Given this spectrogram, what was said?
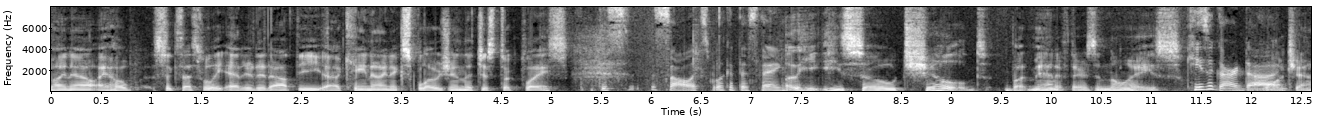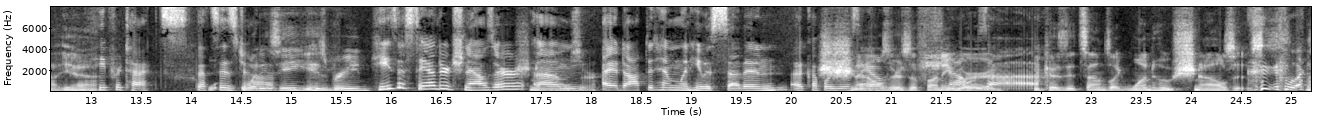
by now, I hope, successfully edited out the uh, canine explosion that just took place. This, this all. Look at this thing. Uh, He, he's so chilled, but man, if there's a noise, He's a guard dog. watch out. Yeah. He protects. That's his job. What is he? His breed? He's a standard schnauzer. Schnauzer. Um, I adopted him when he was seven a couple years ago. Schnauzer is a funny Schnauzer. word because it sounds like one who schnauzes. one,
